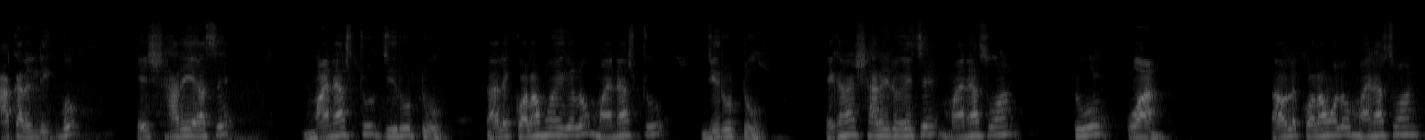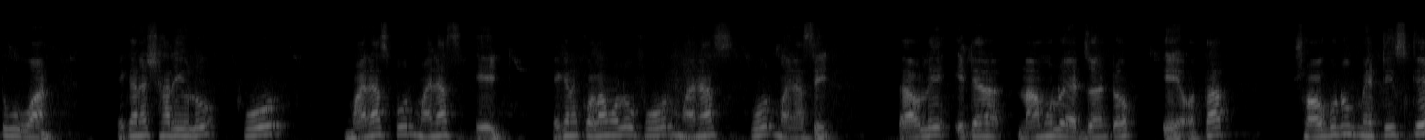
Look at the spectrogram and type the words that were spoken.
আকারে লিখব। এই সারি আছে মাইনাস টু জিরো টু তাহলে কলাম হয়ে গেল মাইনাস টু জিরো টু এখানে সারি রয়েছে মাইনাস ওয়ান টু ওয়ান তাহলে কলাম হলো মাইনাস ওয়ান টু ওয়ান এখানে সারি হলো four minus four minus eight এখানে কলাম হলো four minus four minus eight তাহলে এটা নাম হলো অ্যাডজয়েন্ট অফ এ অর্থাৎ সহগুণক ম্যাট্রিক্সকে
